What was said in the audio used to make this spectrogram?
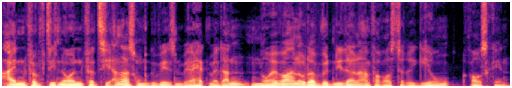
51, 49 andersrum gewesen wäre? Hätten wir dann Neuwahlen oder würden die dann einfach aus der Regierung rausgehen?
